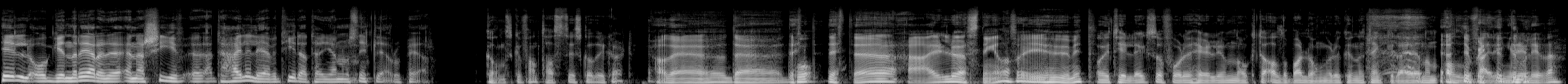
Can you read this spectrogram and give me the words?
til å generere energi til hele levetida til en gjennomsnittlig europeer. Ganske fantastisk, Odd-Rikard. Ja, det, det, det, Og- dette er løsningen, altså, i huet mitt. Og i tillegg så får du helium nok til alle ballonger du kunne tenke deg gjennom alle feiringer i livet.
